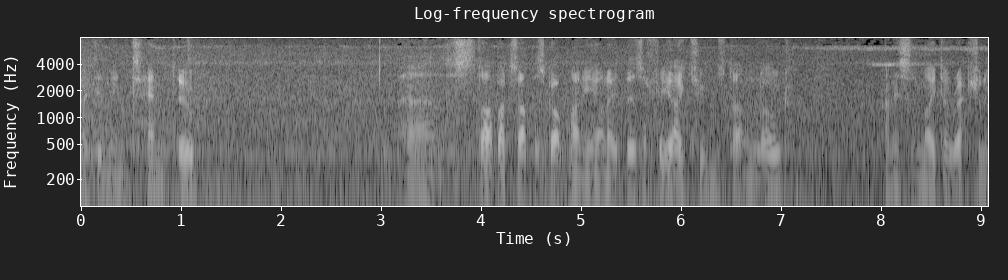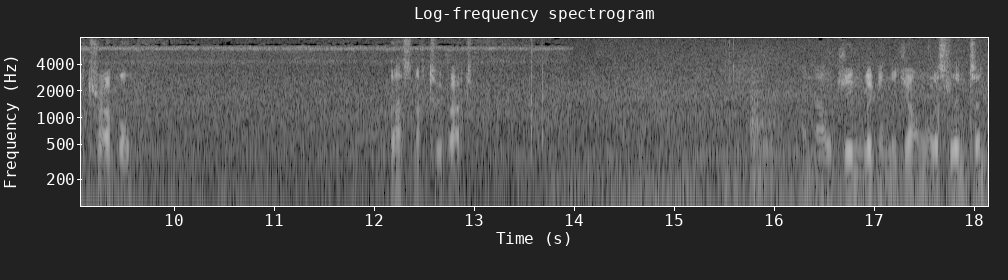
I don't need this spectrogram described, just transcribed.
I didn't intend to. Uh, the Starbucks app has got money on it, there's a free iTunes download, and it's in my direction of travel. That's not too bad. And now jingling in the John Wallace Linton.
